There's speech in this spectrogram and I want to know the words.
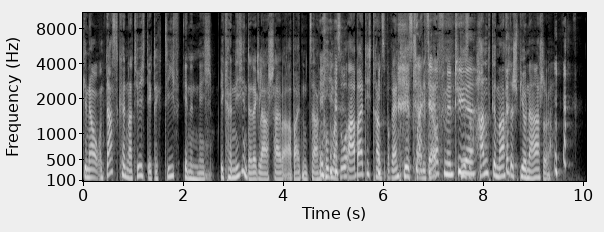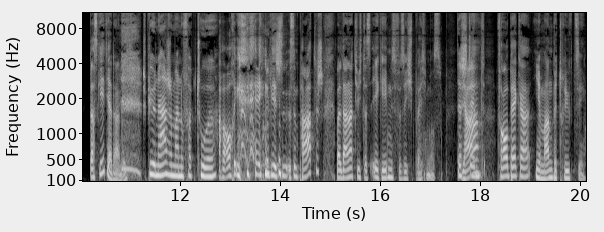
Genau, und das können natürlich DetektivInnen nicht. Die können nicht hinter der Glasscheibe arbeiten und sagen, guck mal, so arbeite ich transparent, hier ist Tag Qualität. der offenen Tür. Handgemachte Spionage. Das geht ja da nicht. Spionagemanufaktur. aber auch irgendwie sympathisch, weil da natürlich das Ergebnis für sich sprechen muss. Das ja, stimmt. Frau Becker, ihr Mann betrügt sie.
